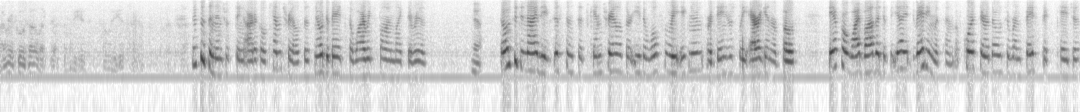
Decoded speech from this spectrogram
whenever it goes out like that, somebody hits, somebody hits it. This is an interesting article. Chemtrails. There's no debate, so why respond like there is? Yeah. Those who deny the existence of chemtrails are either willfully ignorant or dangerously arrogant or both. Therefore, why bother deb- debating with them? Of course, there are those who run Facebook pages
